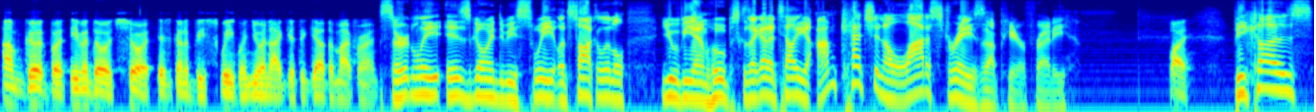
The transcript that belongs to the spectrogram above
I'm good, but even though it's short, it's going to be sweet when you and I get together, my friend. Certainly is going to be sweet. Let's talk a little UVM hoops because I got to tell you, I'm catching a lot of strays up here, Freddie. Why? Because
